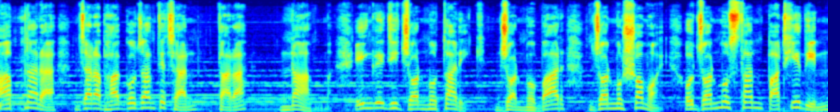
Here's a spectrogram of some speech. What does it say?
আপনারা যারা ভাগ্য জানতে চান, তারা নাম, ইংরেজি জন্ম তারিখ, জন্মবার জন্ম সময় ও জন্মস্থান পাঠিয়ে দিন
